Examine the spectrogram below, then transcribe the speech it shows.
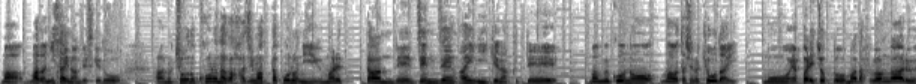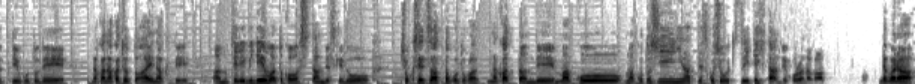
まあ、まだ2歳なんですけど、あの、ちょうどコロナが始まった頃に生まれたんで、全然会いに行けなくて、まあ、向こうの、まあ、私の兄弟も、やっぱりちょっとまだ不安があるっていうことで、なかなかちょっと会えなくて、あの、テレビ電話とかはしてたんですけど、直接会ったことがなかったんで、まあ、こう、まあ、今年になって少し落ち着いてきたんで、コロナが。だから、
